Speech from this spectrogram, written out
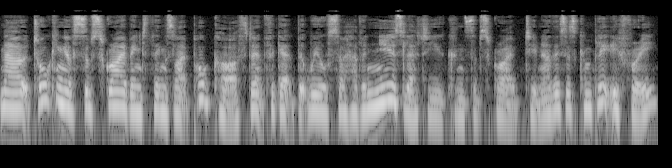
Now, talking of subscribing to things like podcasts, don't forget that we also have a newsletter you can subscribe to. Now, this is completely free.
